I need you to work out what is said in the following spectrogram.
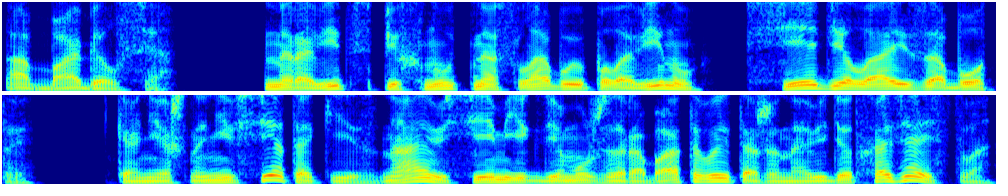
обабился. Норовит спихнуть на слабую половину все дела и заботы. Конечно, не все такие. Знаю семьи, где муж зарабатывает, а жена ведет хозяйство.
